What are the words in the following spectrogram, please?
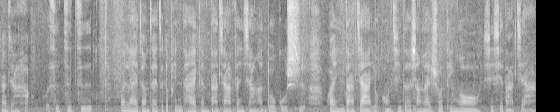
大家好我是滋滋未来将在这个平台跟大家分享很多故事欢迎大家有空记得上来收听哦谢谢大家。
